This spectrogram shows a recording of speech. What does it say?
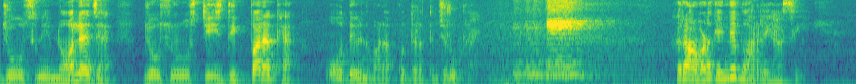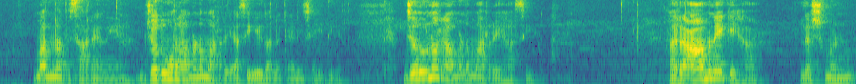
ਜੋ ਉਸਨੇ ਨੌਲੇਜ ਹੈ, ਜੋ ਉਸਨੂੰ ਉਸ ਚੀਜ਼ ਦੀ ਪਰਖ ਹੈ, ਉਹ ਦੇਣ ਵਾਲਾ ਕੁਦਰਤ ਜ਼ਰੂਰ ਹੈ। ਰਾਵਣ ਕਹਿੰਦੇ ਮਰ ਰਿਹਾ ਸੀ। ਮਰਨਾ ਤੇ ਸਾਰਿਆਂ ਨੇ ਆ। ਜਦੋਂ ਰਾਵਣ ਮਰ ਰਿਹਾ ਸੀ, ਇਹ ਗੱਲ ਕਹਿਣੀ ਚਾਹੀਦੀ ਹੈ ਜਦੋਂ ਨਾ ਰਾਵਣ ਮਰ ਰਿਹਾ ਸੀ, ਰਾਮ ਨੇ ਕਿਹਾ ਲక్ష్మణ ਨੂੰ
